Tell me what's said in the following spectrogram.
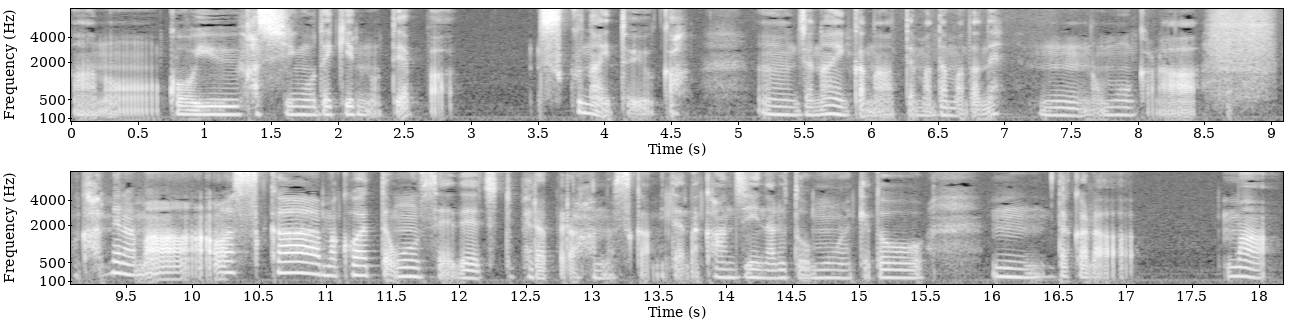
あのこういう発信をできるのってやっぱ少ないというか、うん、じゃないかなってまだまだね、うん、思うからカメラ回すか、まあ、こうやって音声でちょっとペラペラ話すかみたいな感じになると思うんやけど、うん、だからまあ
